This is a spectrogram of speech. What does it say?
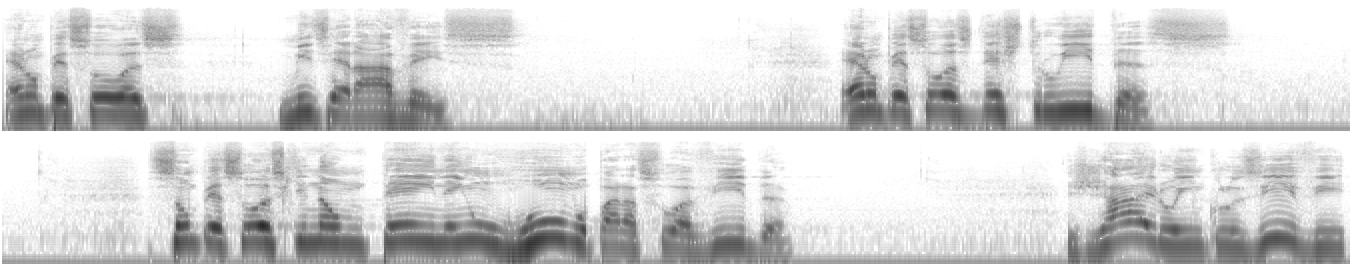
eram pessoas miseráveis, eram pessoas destruídas, são pessoas que não têm nenhum rumo para a sua vida. Jairo, inclusive,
